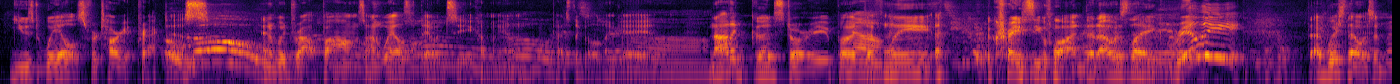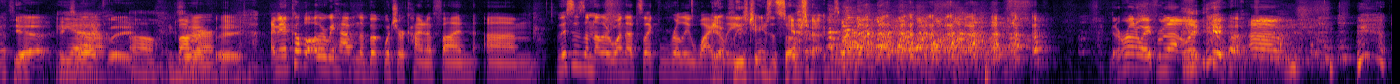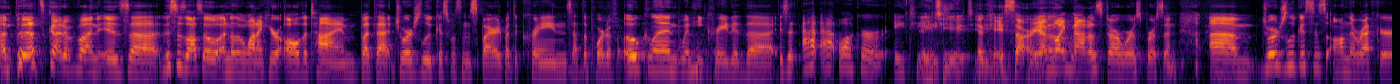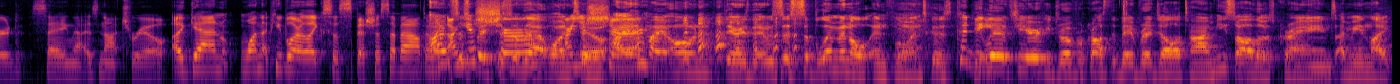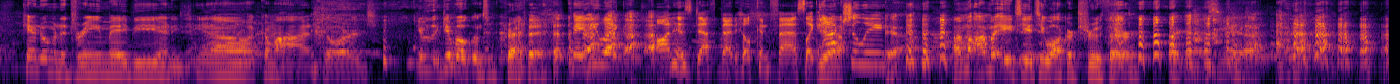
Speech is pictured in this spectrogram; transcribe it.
used whales for target practice Oh, and would drop bombs on whales that they would see coming in oh, past the Golden Gate. Not a good story, but No. definitely a crazy one that I was like, really? I wish that was a myth. Yeah, exactly. Oh, bummer. exactly. I mean, a couple other we have in the book which are kind of fun. Um, this is another one that's like really widely. Yeah, please change the subject. gonna run away from that one. um, and that's kind of fun. Is uh, this is also another one I hear all the time, but that George Lucas was inspired by the cranes at the port of Oakland when he created the. Is it at Atwalker or AT? AT-AT, Okay, sorry, I'm like not a Star Wars person. Um, George Lucas is on the record saying that is not true. Again, one that people are like suspicious about. They're like, I'm are suspicious you sure? of that one are too. you sure? I have my own theories that it was a subliminal influence because Could he be. lived here, he drove across the Bay Bridge all the time, he saw those cranes. I mean, like came to him in a dream maybe, and he's you know, come on, George, give the, give Oakland some credit. Maybe like on his deathbed he'll confess, like Yeah, actually. yeah, I'm I'm a AT&T Walker truther, I guess. Yeah.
